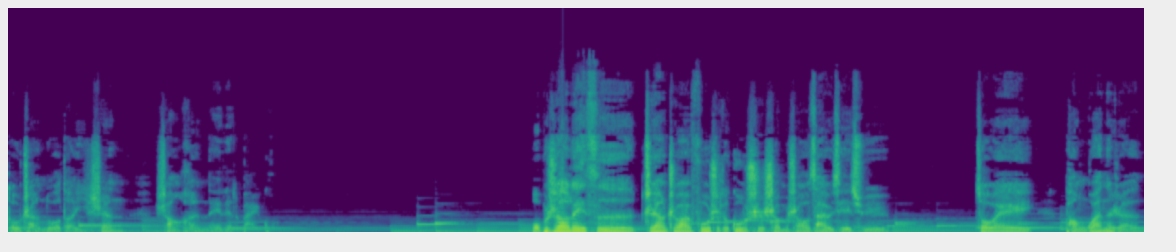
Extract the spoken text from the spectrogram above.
都承诺的一生伤痕累累的白骨。我不知道类似这样周而复始的故事什么时候才有结局。作为旁观的人，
